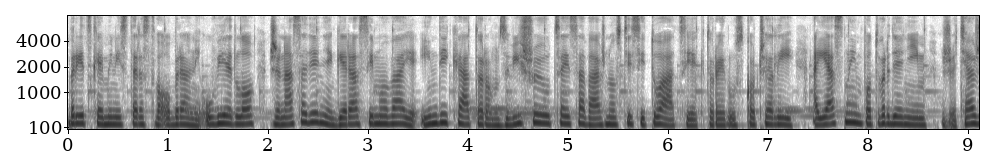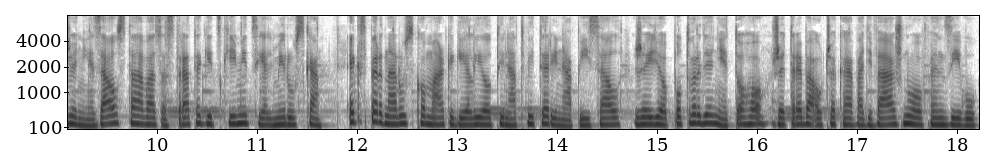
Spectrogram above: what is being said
Britské ministerstvo obrany uviedlo, že nasadenie Gerasimova je indikátorom zvyšujúcej sa vážnosti situácie, ktorej Rusko čelí a jasným potvrdením, že ťaženie zaostáva za strategickými cieľmi Ruska. Expert na Rusko Mark Gelioty na Twitteri napísal, napísal, že ide o potvrdenie toho, že treba očakávať vážnu ofenzívu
